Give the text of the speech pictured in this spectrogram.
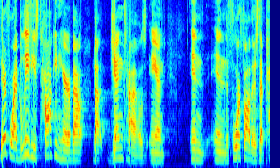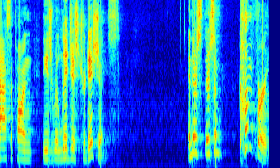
Therefore, I believe he's talking here about, about Gentiles and, and, and the forefathers that pass upon these religious traditions. And there's, there's some comfort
